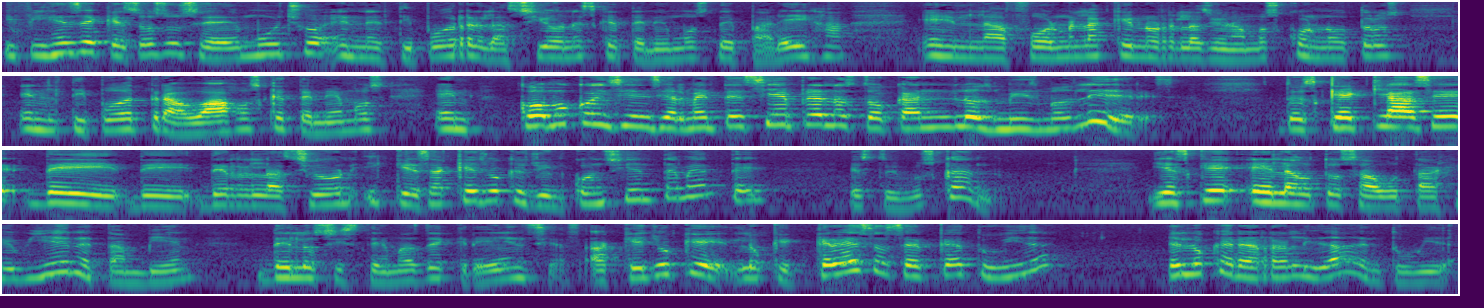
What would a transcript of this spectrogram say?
Y fíjense que eso sucede mucho en el tipo de relaciones que tenemos de pareja, en la forma en la que nos relacionamos con otros en el tipo de trabajos que tenemos, en cómo coincidencialmente siempre nos tocan los mismos líderes. Entonces, ¿qué clase de, de, relación y qué es aquello que yo inconscientemente estoy buscando? Y es que el autosabotaje viene también de los sistemas de creencias. Aquello que lo que crees acerca de tu vida es lo que hará realidad en tu vida.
